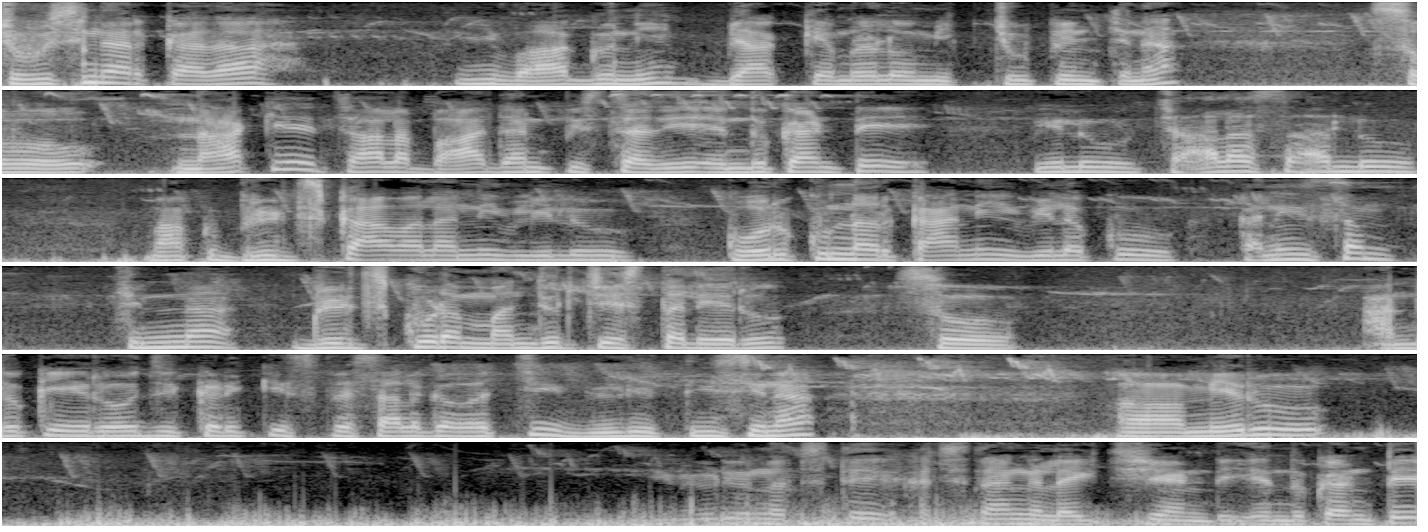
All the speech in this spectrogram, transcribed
చూసినారు కదా? ఈ వాగుని బ్యాక్ కెమెరాలో మీకు చూపించిన. సో నాకే చాలా బాధ అనిపిస్తుంది. ఎందుకంటే వీళ్ళు చాలాసార్లు మాకు బ్రిడ్జ్ కావాలని వీళ్ళు కోరుకున్నారు. కానీ వీళ్ళకు కనీసం చిన్న బ్రిడ్జ్ కూడా మంజూరు చేస్తలేరు. సో అందుకే ఈరోజు ఇక్కడికి స్పెషల్గా వచ్చి వీడియో తీసిన. మీరు ఈ వీడియో నచ్చితే ఖచ్చితంగా లైక్ చేయండి. ఎందుకంటే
